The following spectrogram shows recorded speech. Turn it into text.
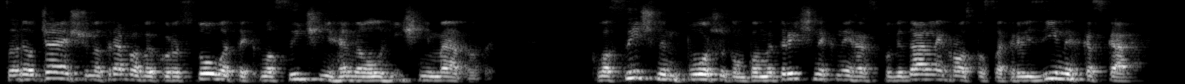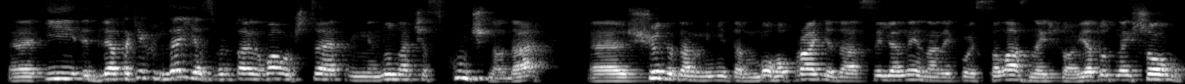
це не означає, що не треба використовувати класичні генеалогічні методи. Класичним пошуком по метричних книгах, сповідальних розписах, ревізійних казках. Е, І для таких людей я звертаю увагу, що це ну, наче скучно. Да? Е, Що ти там мені там мого прадіда, селянина якогось села знайшов? Я тут знайшов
